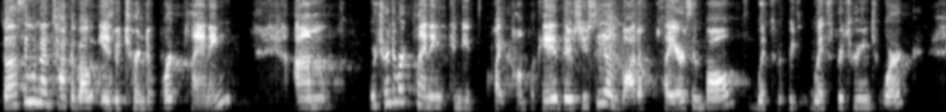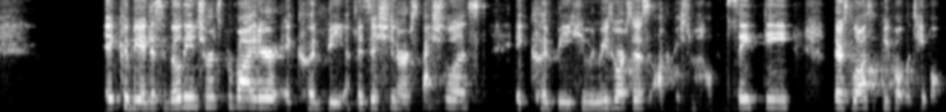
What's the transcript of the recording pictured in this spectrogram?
The last thing we're going to talk about is return to work planning. Um, return to work planning can be quite complicated. There's usually a lot of players involved with, with returning to work. It could be a disability insurance provider, it could be a physician or a specialist, it could be human resources, occupational health and safety. There's lots of people at the table.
